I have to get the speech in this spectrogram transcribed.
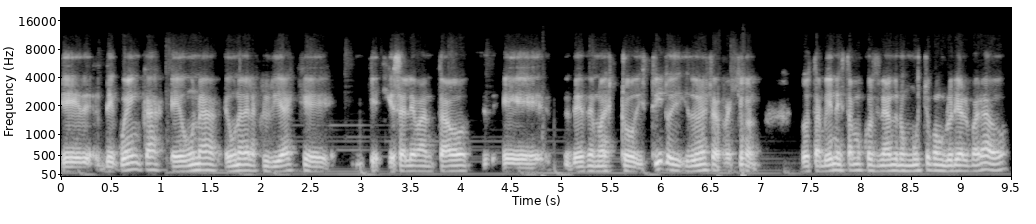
eh, de, cuencas, es una, es una de las prioridades que, que, se ha levantado eh, desde nuestro distrito y de nuestra región. Entonces también estamos concentrándonos mucho con Gloria Alvarado,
